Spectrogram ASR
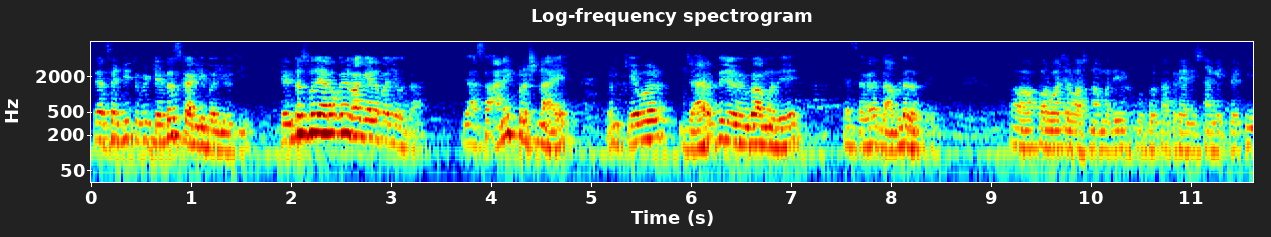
त्यासाठी तुम्ही टेंडर्स काढली पाहिजे होती. टेंडर्समध्ये या लोकांनी भाग घ्यायला पाहिजे होता. म्हणजे असं अनेक प्रश्न आहेत पण केवळ जाहिरातीच्या युगामध्ये या सगळ्या दाबलं जाते. परवाच्या भाषणामध्ये उद्धव ठाकरे यांनी सांगितलं की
